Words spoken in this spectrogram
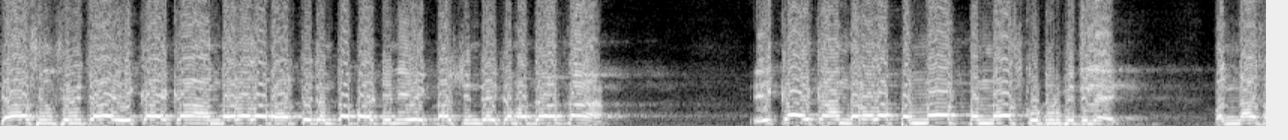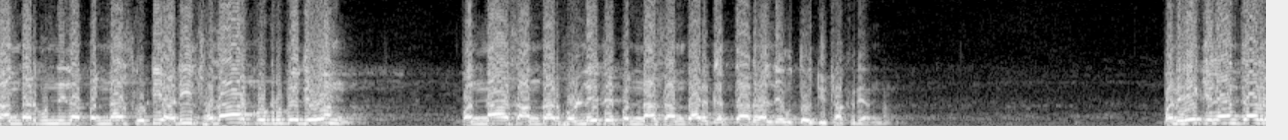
त्या शिवसेनेच्या एका एका आमदाराला भारतीय जनता पार्टीने एकनाथ शिंदेच्या माध्यमातून एका एका आमदाराला पन्नास पन्नास कोटी रुपये दिले. पन्नास आमदार गुंडीला पन्नास कोटी अडीच हजार कोटी रुपये देऊन पन्नास आमदार फोडले ते पन्नास आमदार गद्दार झाले उद्धवजी ठाकरे यांना. पण हे केल्यानंतर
